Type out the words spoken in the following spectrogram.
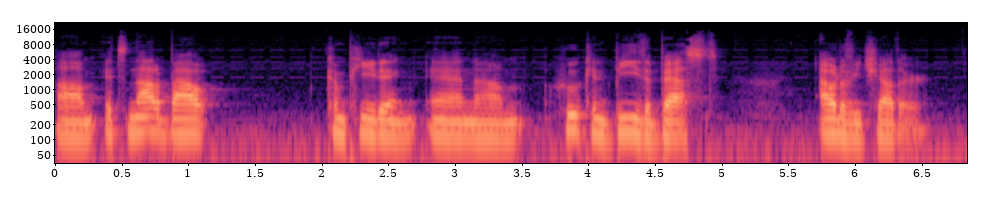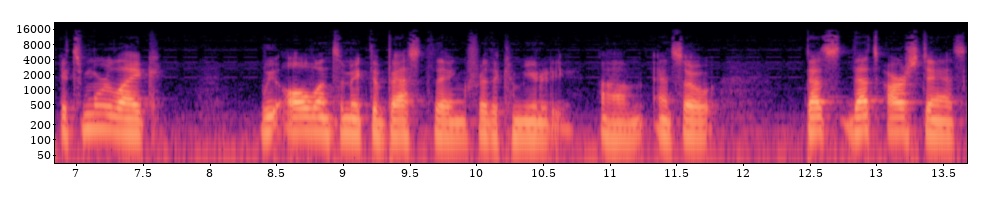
Um, it's not about competing and um, who can be the best out of each other. It's more like we all want to make the best thing for the community, um, and so that's that's our stance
